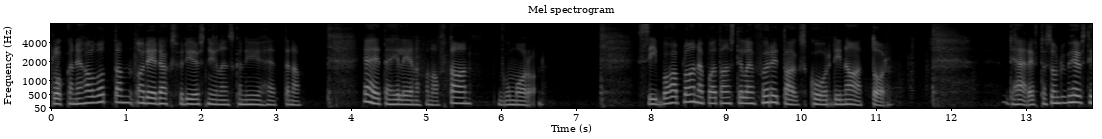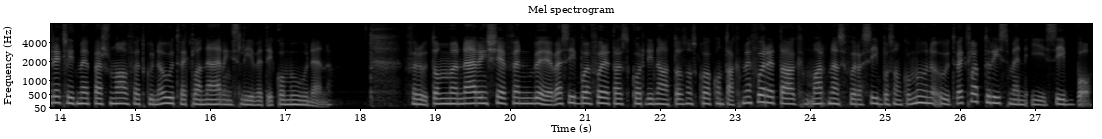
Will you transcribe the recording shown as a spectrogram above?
Klockan är halv åtta och det är dags för de östnyländska nyheterna. Jag heter Helena von Oftan. God morgon. Sibbo har planer på att anställa en företagskoordinator. Det här eftersom det behövs tillräckligt med personal för att kunna utveckla näringslivet i kommunen. Förutom näringschefen behöver Sibbo en företagskoordinator som ska ha kontakt med företag, marknadsföra Sibbo som kommun och utveckla turismen i Sibbo.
